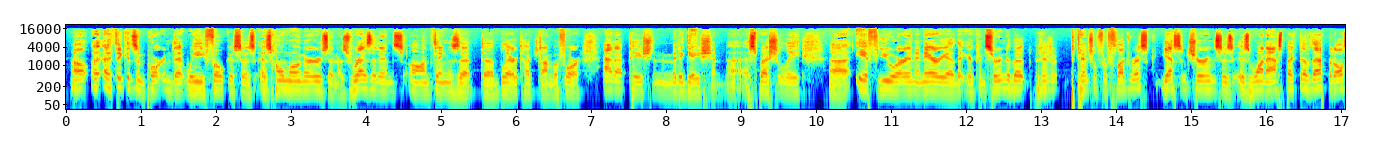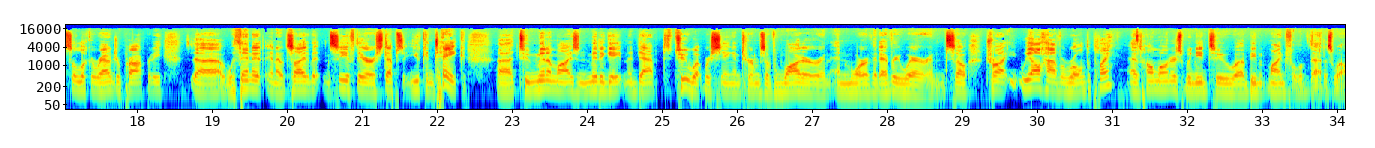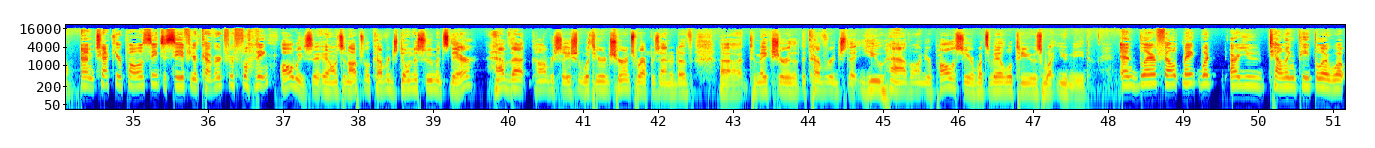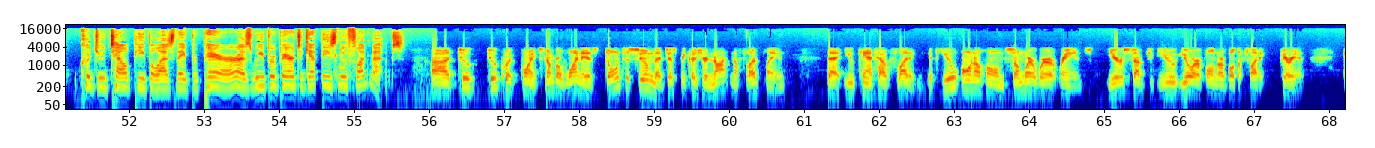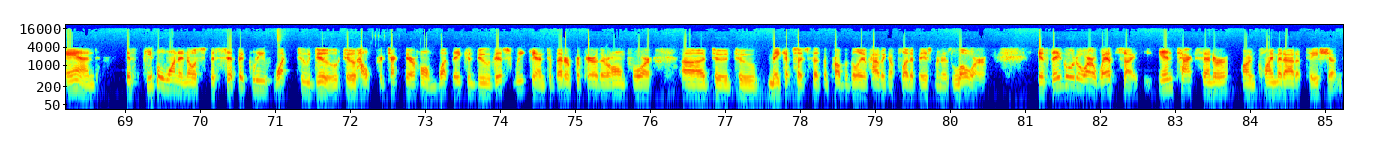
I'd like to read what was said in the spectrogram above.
Well, I think it's important that we focus as, as homeowners and as residents on things that uh, Blair touched on before adaptation and mitigation, uh, especially uh, if you are in an area that you're concerned about the potential, potential for flood risk. Yes, insurance is, is one aspect of that, but also look around your property, uh, within it and outside of it, and see if there are steps that you can take uh, to minimize and mitigate and adapt to what we're seeing in terms of water and, and more of it everywhere. And so, try. We all have a role to play as homeowners. We need to uh, be mindful of that as well. And check your policy to see if you're covered for flooding. Always, you know, it's an optional coverage. Don't assume it's there. Have that conversation with your insurance representative uh, to make sure that the coverage that you have on your policy or what's available to you is what you need. And Blair Feltmate, what are you telling people or what could you tell people as they prepare, as we prepare to get these new flood maps? Uh, two two quick points. Number one is don't assume that just because you're not in a floodplain that you can't have flooding. If you own a home somewhere where it rains, you're subject you you are vulnerable to flooding. Period. And if people want to know specifically what to do to help protect their home, what they can do this weekend to better prepare their home for uh, to to make it such that the probability of having a flooded basement is lower, if they go to our website, the Intact Center on Climate Adaptation,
